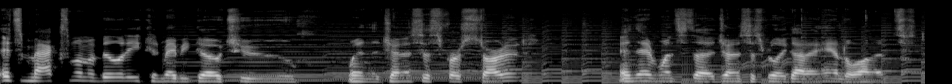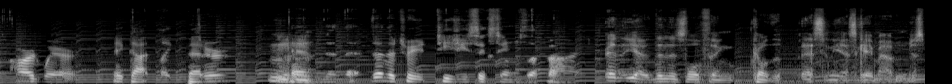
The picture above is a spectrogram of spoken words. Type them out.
its maximum ability could maybe go to when the Genesis first started, and then once the Genesis really got a handle on its hardware, it got like better, Mhm. and then the, then the TG16 was left behind. And yeah, then this little thing called the SNES came out and just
